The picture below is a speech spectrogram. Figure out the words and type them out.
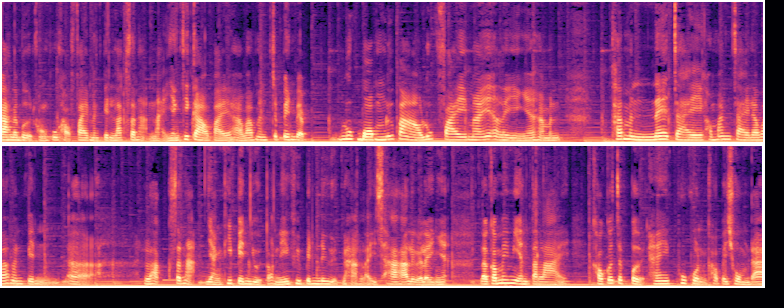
การระเบิดของภูเขาไฟมันเป็นลักษณะไหนอย่างที่กล่าวไปค่ะว่ามันจะเป็นแบบลูกบอมหรือเปล่า ลูกไฟไหมอะไรอย่างเงี้ยค่ะมันถ้ามันแน่ใจเขามั่นใจแล้วว่ามันเป็นลักษณะอย่างที่เป็นอยู่ตอนนี้คือเป็นหนืดนะคะไหลช้าหรืออะไรเงี้ยแล้วก็ไม่มีอันตราย เขาก็จะเปิดให้ผู้คนเข้าไปชมได้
